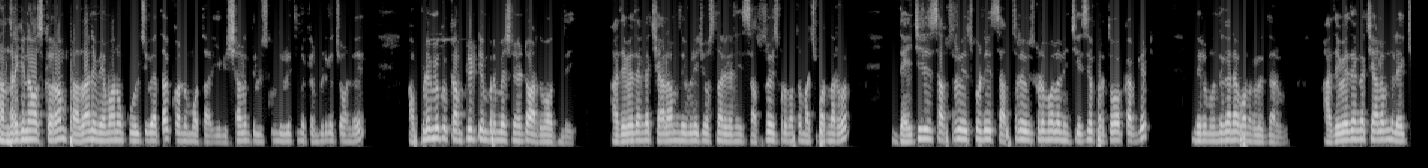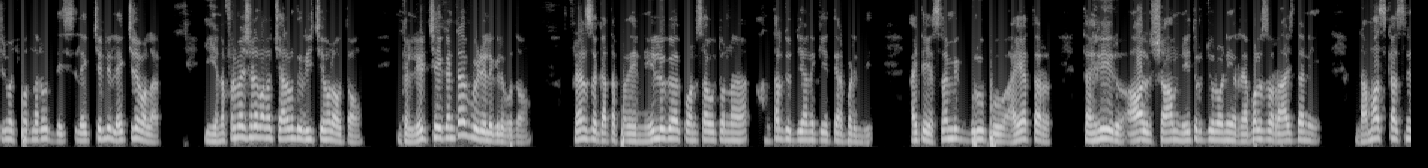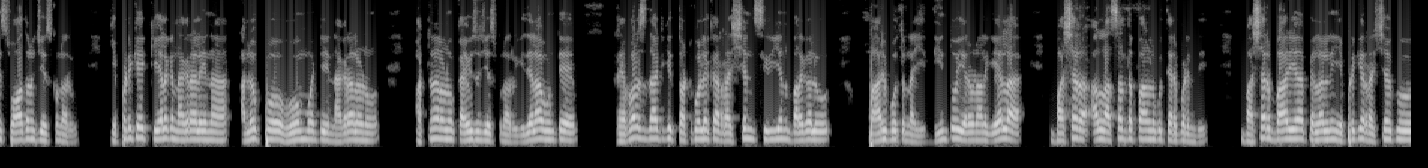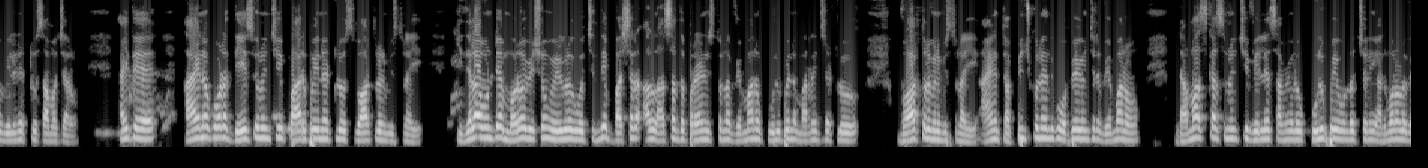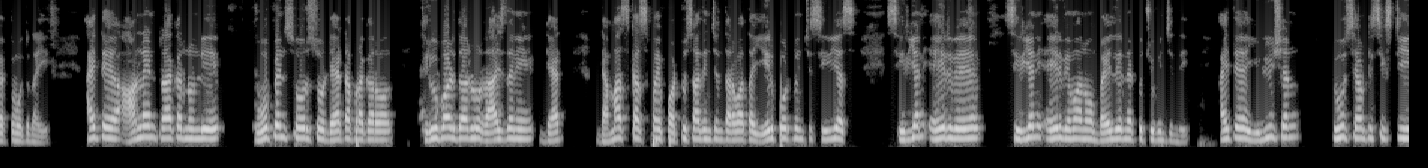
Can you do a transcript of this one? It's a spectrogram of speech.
అందరికీ నమస్కారం. ప్రధాని విమానం కూల్చివేత, కన్నుమూత ఈ విషయాలను తెలుసుకుని వీడియో మీరు కంప్లీట్‌గా చూడండి. అప్పుడే మీకు కంప్లీట్ ఇన్ఫర్మేషన్ ఏంటో అర్థమవుతుంది. అదేవిధంగా చాలామంది వీడియో చూస్తున్నారు కానీ సబ్స్క్రైబ్ చేసుకోవడం మాత్రం మర్చిపోతున్నారు. దయచేసి సబ్స్క్రైబ్ చేసుకోండి. సబ్స్క్రైబ్ చేసుకోవడం వల్ల నేను చేసే ప్రతి ఒక్క అప్డేట్ మీరు ముందుగానే పొందగలుగుతారు. అదేవిధంగా చాలామంది లైక్ చేయడం మర్చిపోతున్నారు. దయచేసి లైక్ చేయండి. లైక్ చేయడం వల్ల ఈ ఇన్ఫర్మేషన్ మనం చాలా మందికి రీచ్ అయ్యేవాళ్ళం అవుతాం. ఇంకా లేట్ చేయకుండా వీడియోలోకి వెళ్ళిపోతాం ఫ్రెండ్స్ గత 15 ఏళ్ళుగా కొనసాగుతున్న అంతర్యుద్ధానికి తెరపడింది. అయితే Islamic group Hayat Tahrir al Sham నేతృత్వంలోని రెబల్స్ రాజధాని డమాస్కస్‌ని స్వాధీనం చేసుకున్నారు. ఇప్పటికే కీలక నగరాలైన అలోపో హోమ్ వంటి నగరాలను, పట్టణాలను కైవసం చేసుకున్నారు. ఇదిలా ఉంటే రెబల్స్ దాటికి తట్టుకోలేక రష్యన్, సిరియన్ బలగాలు పారిపోతున్నాయి. దీంతో ఇరవై నాలుగేళ్ళ బషర్ అల్ అసద్ పాలనకు తెరపడింది. బషర్ భార్య, పిల్లల్ని ఇప్పటికే రష్యాకు వెళ్ళినట్లు సమాచారం. అయితే ఆయన కూడా దేశం నుంచి పారిపోయినట్లు వార్తలు వినిపిస్తున్నాయి. ఇదిలా ఉంటే మరో విషయం వెలుగులోకి వచ్చింది. బషర్ అల్ అసద్ ప్రయాణిస్తున్న విమానం కూలిపోయిన మరణించినట్లు వార్తలు వినిపిస్తున్నాయి. ఆయన తప్పించుకునేందుకు ఉపయోగించిన విమానం డమాస్కస్ నుంచి వెళ్ళే సమయంలో కూలిపోయి ఉండొచ్చని అనుమానాలు వ్యక్తమవుతున్నాయి. అయితే ఆన్‌లైన్ ట్రాకర్ నుండి ఓపెన్ సోర్స్ డేటా ప్రకారం తిరుగుబాటుదారులు రాజధాని డేటా డమాస్కస్‌పై పట్టు సాధించిన తర్వాత ఎయిర్‌పోర్ట్ నుంచి Sirius Syrian air way Syrian air విమానం బయలుదేరినట్టు చూపించింది. అయితే ఇల్యూషన్ 276 టీ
